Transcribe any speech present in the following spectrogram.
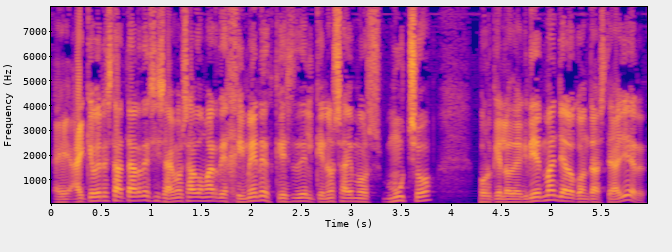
Eh, hay que ver esta tarde si sabemos algo más de Jiménez, que es del que no sabemos mucho, porque lo de Griezmann ya lo contaste ayer.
